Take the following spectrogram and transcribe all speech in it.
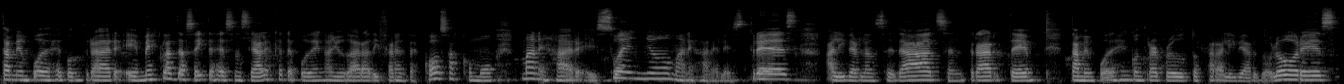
también puedes encontrar eh, mezclas de aceites esenciales que te pueden ayudar a diferentes cosas como manejar el sueño, manejar el estrés, aliviar la ansiedad, centrarte. También puedes encontrar productos para aliviar dolores,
